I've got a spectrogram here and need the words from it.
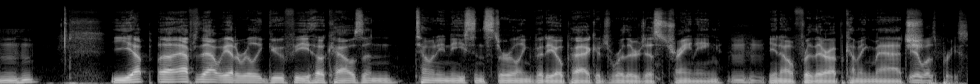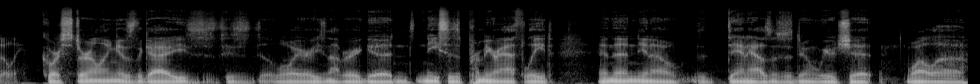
Mm-hmm. Yep. Uh, after that, we had a really goofy Hookhausen, Tony and Sterling video package where they're just training, Mhm. you know, for their upcoming match. It was pretty silly. Of course, Sterling is the guy. He's he's a lawyer. He's not very good. And Nice is a premier athlete. And then you know Danhausen's just doing weird shit while uh,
